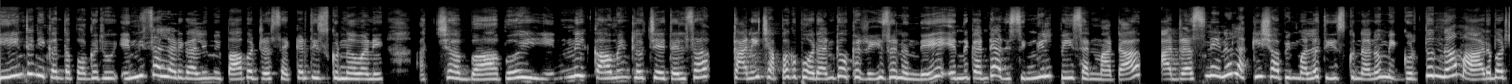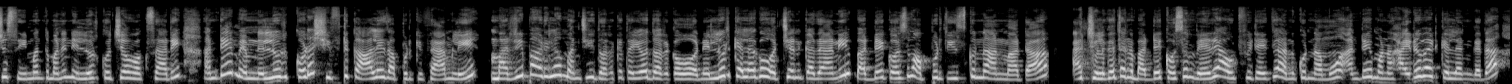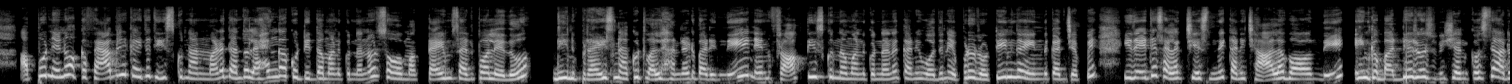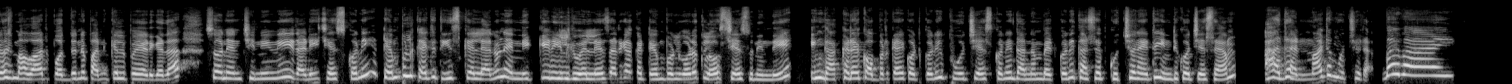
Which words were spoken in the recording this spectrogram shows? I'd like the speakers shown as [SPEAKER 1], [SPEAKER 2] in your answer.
[SPEAKER 1] ఏంటి నీకంత పొగరు? ఎన్నిసార్లు అడగాలి? మీ పాప డ్రెస్ ఎక్కడ తీసుకున్నావని? అచ్చా బాబోయ్! ఎన్ని కామెంట్లు వచ్చాయి తెలుసా? కానీ చెప్పకపోవడానికి ఒక రీజన్ ఉంది. ఎందుకంటే అది సింగిల్ పీస్ అన్నమాట. ఆ డ్రెస్ నేను లక్కీ షాపింగ్ మాల్లో తీసుకున్నాను. మీకు గుర్తుందా? మా ఆడబడుచు సీమంతం అని నెల్లూరుకు వచ్చాం ఒకసారి. అంటే మేము నెల్లూరుకు కూడా షిఫ్ట్ కాలేదు అప్పటికి ఫ్యామిలీ. మర్రిపాడిలో మంచి దొరకతాయో దొరకవో నెల్లూరుకి ఎలాగో వచ్చాను కదా అని బర్త్డే కోసం అప్పుడు తీసుకున్నా అనమాట యాక్చువల్గా తన బర్త్డే కోసం వేరే అవుట్ఫిట్ అయితే అనుకున్నాము. అంటే మనం హైదరాబాద్కి వెళ్ళాను కదా అప్పుడు నేను ఒక ఫ్యాబ్రిక్ అయితే తీసుకున్నాను అనమాట దాంతో లెహంగా కుట్టిద్దాం అనుకున్నాను. సో మాకు టైం సరిపోలేదు. దీని ప్రైస్ నాకు ట్వెల్వ్ హండ్రెడ్ పడింది. నేను ఫ్రాక్ తీసుకుందాం అనుకున్నాను కానీ వదిన ఎప్పుడు రొటీన్గా ఎందుకని చెప్పి ఇదైతే సెలెక్ట్ చేసింది కానీ చాలా బాగుంది. ఇంకా బర్త్డే రోజు విషయానికి వస్తే ఆ రోజు మా వారు పొద్దున్నే పనికి వెళ్ళిపోయాడు కదా సో నేను చిన్నిని రెడీ చేసుకొని టెంపుల్కి అయితే తీసుకెళ్ళాను నేను నిక్కి నీళ్ళకి వెళ్ళేసరికి అక్కడ టెంపుల్ కూడా క్లోజ్ చేసునింది. ఇంకా అక్కడే కొబ్బరికాయ కొట్టుకొని పూజ చేసుకొని దండం పెట్టుకొని కాసేపు కూర్చొని అయితే ఇంటికి వచ్చేసాం. అదనమాట ముచ్చట. Bye bye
